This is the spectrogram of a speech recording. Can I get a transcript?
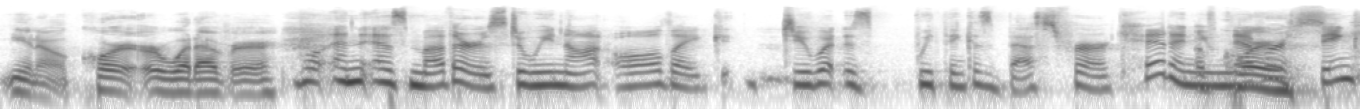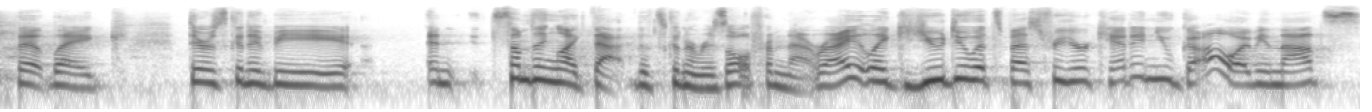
you know court or whatever. Well and as mothers do we not all like do what is we think is best for our kid? And you never think that like there's going to be and something like that that's going to result from that right like you do what's best for your kid and you go i mean that's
